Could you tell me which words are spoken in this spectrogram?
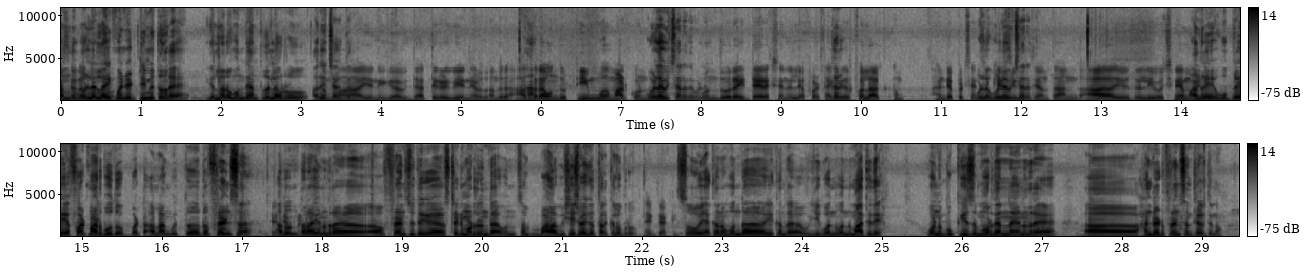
ನಮ್ದು ಒಳ್ಳೆ ಲೈಕ್ ಮೈಂಡೆಡ್ ಟೀಮ್ ಇತ್ತಂದ್ರೆ ಎಲ್ಲರೂ ಒಂದೇ ಹಂತದಲ್ಲಿ ಅವರು ರೀಚ್ ಆಗ್ತಾರೆ. ಏನೀಗ ವಿದ್ಯಾರ್ಥಿಗಳಿಗೂ ಏನು ಹೇಳೋದು ಅಂದ್ರೆ ಆ ಥರ ಒಂದು ಟೀಮ್ ಮಾಡ್ಕೊಂಡು ಒಳ್ಳೆ ವಿಚಾರ ಇದೆ ಒಂದು ರೈಟ್ ಡೈರೆಕ್ಷನ್ ಅಲ್ಲಿ ಎಫರ್ಟ್ ಹಾಕಿ ಫಲ ಹಂಡ್ರೆಡ್ ಪರ್ಸೆಂಟ್ ಒಳ್ಳೆ- ವಿಚಾರ ಅಂತ ಹಂಗ ಆ ಇದರಲ್ಲಿ ಯೋಚನೆ ಮಾಡಿ. ಅಂದ್ರೆ ಒಬ್ಬರೇ ಎಫರ್ಟ್ ಮಾಡ್ಬೋದು but along with the friends ಅದೊಂಥರ ಏನಂದ್ರೆ ಫ್ರೆಂಡ್ಸ್ ಜೊತೆಗೆ ಸ್ಟಡಿ ಮಾಡೋದ್ರಿಂದ ಒಂದು ಸ್ವಲ್ಪ ಭಾಳ ವಿಶೇಷವಾಗಿರ್ತಾರೆ ಕೆಲವೊಬ್ರು. ಎಕ್ಸಾಕ್ಟ್ಲಿ ಸೊ ಯಾಕಂದ್ರೆ ಒಂದ ಯಾಕಂದ್ರೆ ಈಗ ಒಂದು ಒಂದು ಮಾತಿದೆ. One book is more than ಏನಂದ್ರೆ ಹಂಡ್ರೆಡ್ ಫ್ರೆಂಡ್ಸ್ ಅಂತ ಹೇಳ್ತೀವಿ ನಾವು.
